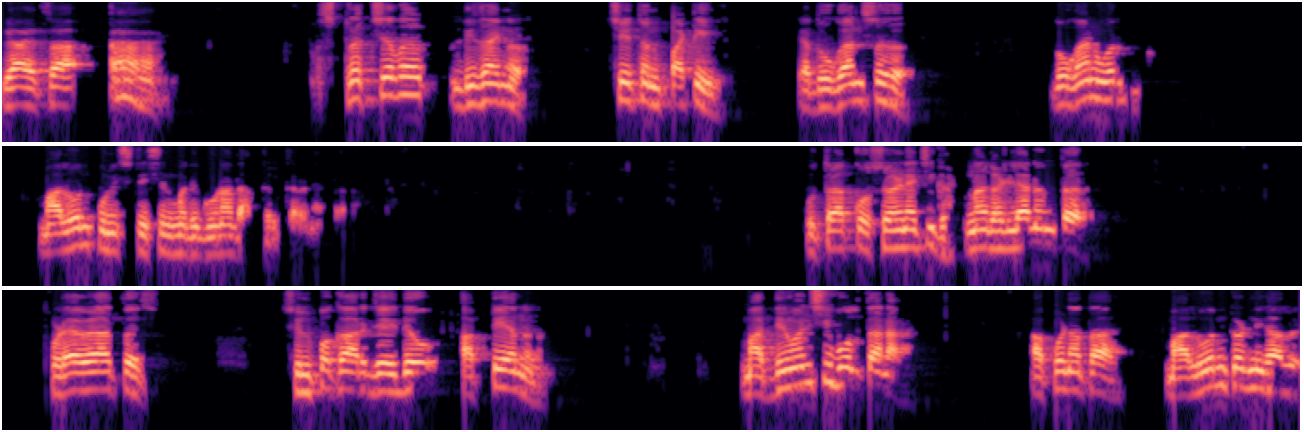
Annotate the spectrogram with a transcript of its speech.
याचा स्ट्रक्चरल डिझायनर चेतन पाटील या दोघांसह दोघांवर मालवण पोलीस स्टेशनमध्ये गुन्हा दाखल करण्यात आला. पुतळा कोसळण्याची घटना घडल्यानंतर थोड्या वेळातच शिल्पकार जयदेव आपटे यानं माध्यमांशी बोलताना आपण आता मालवणकडे निघालोय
